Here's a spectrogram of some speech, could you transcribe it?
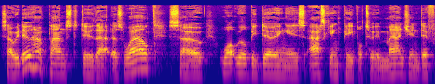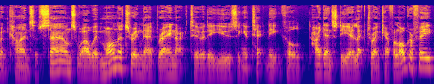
So, we do have plans to do that as well. So, what we'll be doing is asking people to imagine different kinds of sounds while we're monitoring their brain activity using a technique called high density electroencephalography.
